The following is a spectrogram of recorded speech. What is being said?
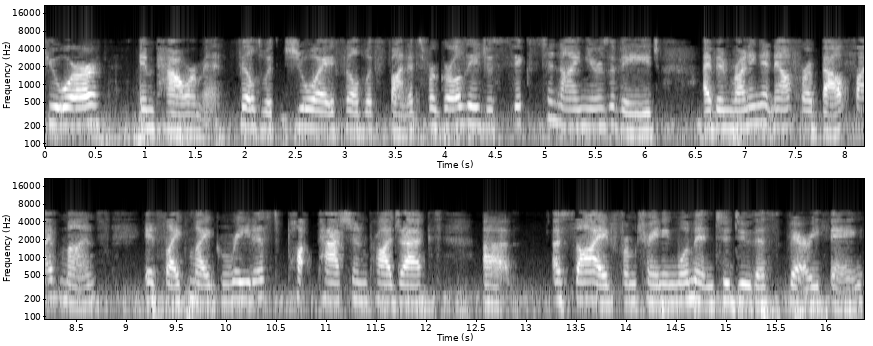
pure empowerment, filled with joy, filled with fun. It's for girls ages six to nine years of age. I've been running it now for about five months. It's like my greatest passion project, uh, aside from training women to do this very thing.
